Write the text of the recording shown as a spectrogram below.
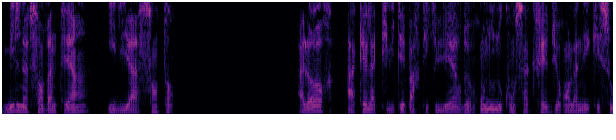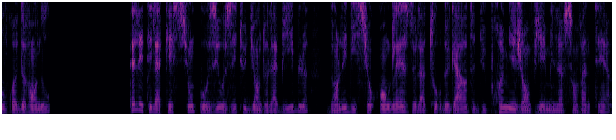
1921, il y a cent ans. Alors, à quelle activité particulière devrons-nous nous consacrer durant l'année qui s'ouvre devant nous? Telle était la question posée aux étudiants de la Bible dans l'édition anglaise de la Tour de Garde du 1er janvier 1921.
